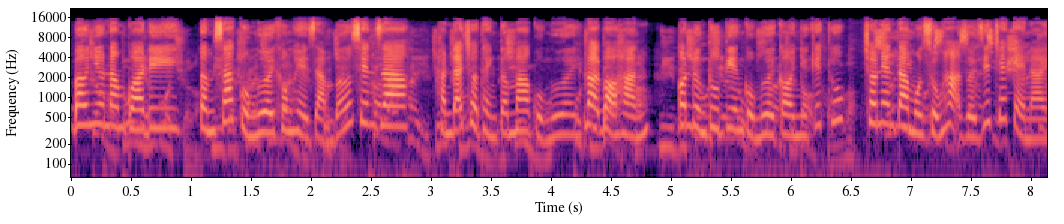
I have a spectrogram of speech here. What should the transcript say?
Bao nhiêu năm qua đi, tầm sát của ngươi không hề giảm bớt. Xem ra, hắn đã trở thành tâm ma của ngươi. Loại bỏ hắn, con đường tu tiên của ngươi coi như kết thúc. Cho nên ta muốn xuống hạ giới giết chết kẻ này.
